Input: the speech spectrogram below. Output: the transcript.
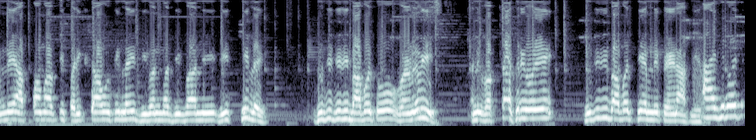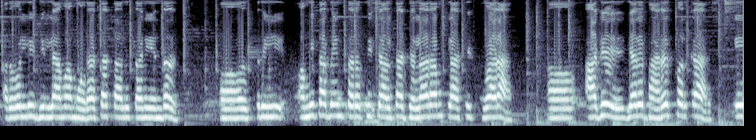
એમને આપવામાં આવતી પરીક્ષાઓથી લઈ, જીવનમાં જીવવાની રીતથી લઈ, જુદી જુદી બાબતો વર્ણવી અને વક્તાશ્રીઓએ જુદી જુદી બાબતથી એમને પ્રેરણા આપી. આજરોજ અરવલ્લી જિલ્લામાં મોડાસા તાલુકાની અંદર શ્રી અમિતાબેન તરફથી ચાલતા જલારામ ક્લાસીસ દ્વારા આજે જ્યારે ભારત સરકાર એ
